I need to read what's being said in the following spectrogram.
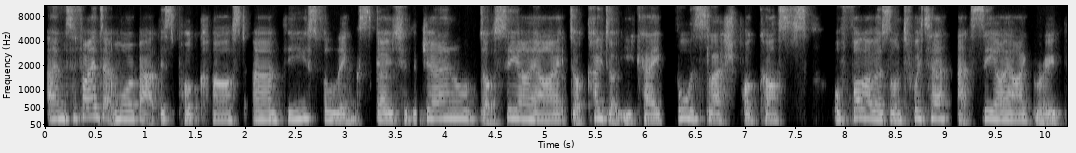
Um, to find out more about this podcast and for useful links, go to thejournal.cii.co.uk forward slash podcasts or follow us on Twitter at CII Group.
